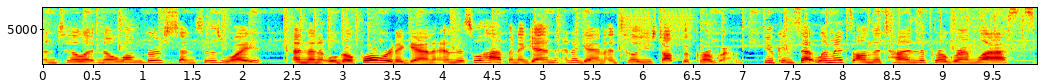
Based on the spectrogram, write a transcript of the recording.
until it no longer senses white, and then it will go forward again, and this will happen again and again until you stop the program. You can set limits on the time the program lasts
